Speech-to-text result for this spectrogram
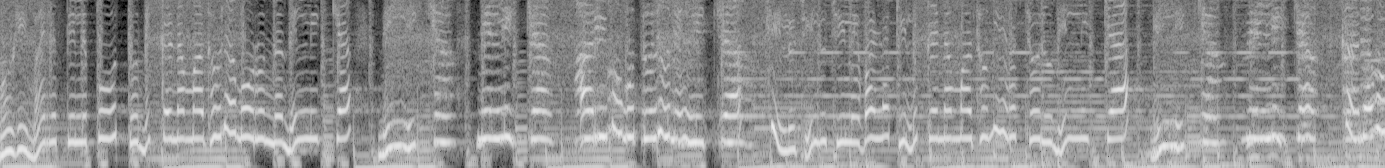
മൊഴി മരത്തിൽ tara നിൽക്കണം മധുരമുറുന്ന നെല്ലിക്ക. നെല്ലിക്ക നെല്ലിക്ക അറിവുമുത്തൊരു നെല്ലിക്ക. ചിലു ചിലു ചില വള്ള കിളുക്കണം മധു നിറച്ചൊരു നെല്ലിക്ക. നെല്ലിക്ക നെല്ലിക്ക കനവു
